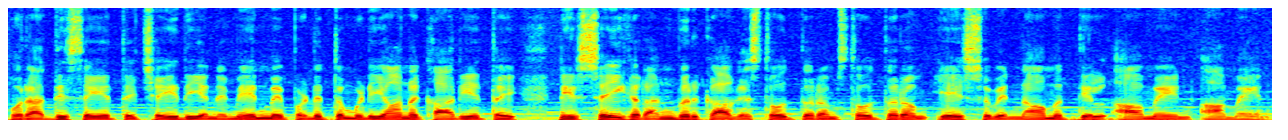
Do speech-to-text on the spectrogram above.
ஒரு அதிசயத்தை செய்து என்னை மேன்மைப்படுத்தும்படியான காரியத்தை நீர் செய்கிற அன்பிற்காக ஸ்தோத்திரம் ஸ்தோத்திரம். இயேசுவின் நாமத்தில் ஆமேன் ஆமேன்.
